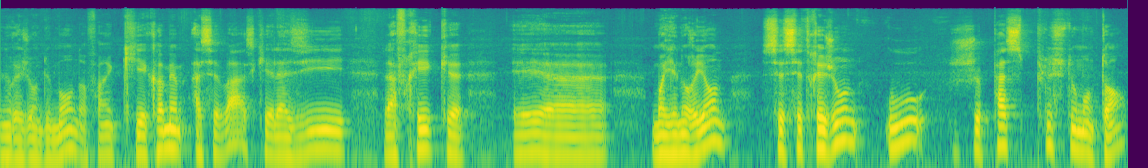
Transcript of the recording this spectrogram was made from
une région du monde, enfin, qui est quand même assez vaste, qui est l'Asie, l'Afrique et euh, Moyen-Orient. C'est cette région où je passe plus de mon temps.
